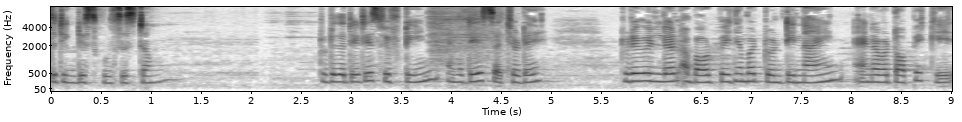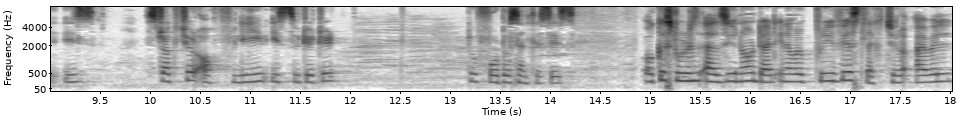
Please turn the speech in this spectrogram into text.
sitting school system today the date is fifteen and the day Saturday Today we will learn about page number 29 and our topic is structure of leaf is suited to photosynthesis. Okay students as you know that in our previous lecture I will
